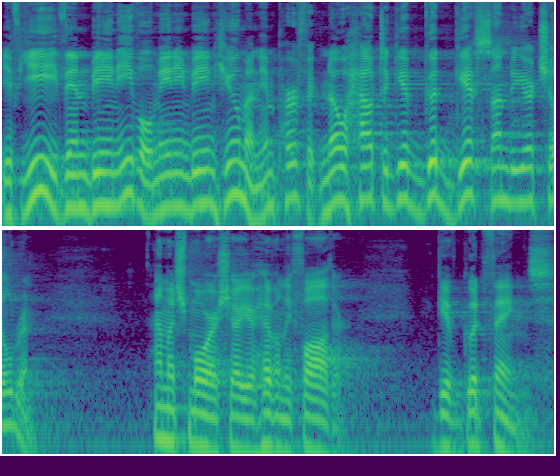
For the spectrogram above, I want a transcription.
If ye, then being evil, meaning being human, imperfect, know how to give good gifts unto your children, how much more shall your heavenly Father give good things,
